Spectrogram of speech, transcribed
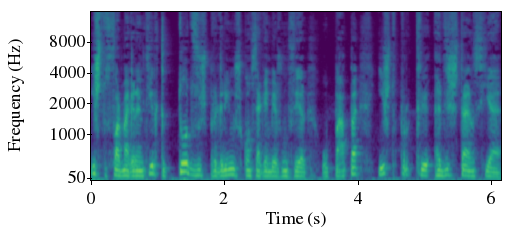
isto de forma a garantir que todos os peregrinos conseguem mesmo ver o Papa, isto porque a distância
